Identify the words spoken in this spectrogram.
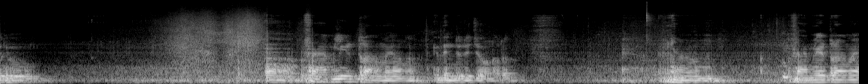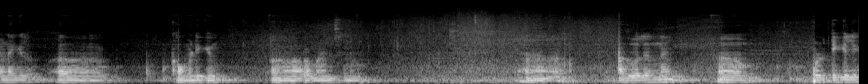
ഒരു ഫാമിലി ഡ്രാമയാണ് ഇതിന്റെ ഒരു ജോണർ ഫാമിലി ഡ്രാമയാണെങ്കിലും കോമഡിക്കും റൊമാൻസിനും. അതുപോലെ തന്നെ പൊളിറ്റിക്കലി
